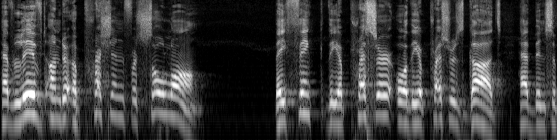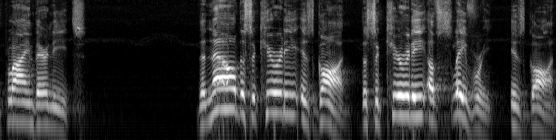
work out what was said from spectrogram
have lived under oppression for so long. They think the oppressor or the oppressor's gods have been supplying their needs. That now the security is gone the security of slavery is gone.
